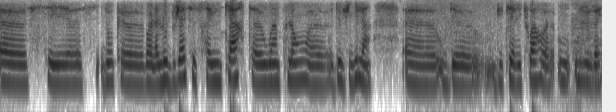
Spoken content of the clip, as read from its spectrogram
Euh, c'est donc voilà, l'objet ce serait une carte ou un plan de ville ou de du territoire où, où je vais.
